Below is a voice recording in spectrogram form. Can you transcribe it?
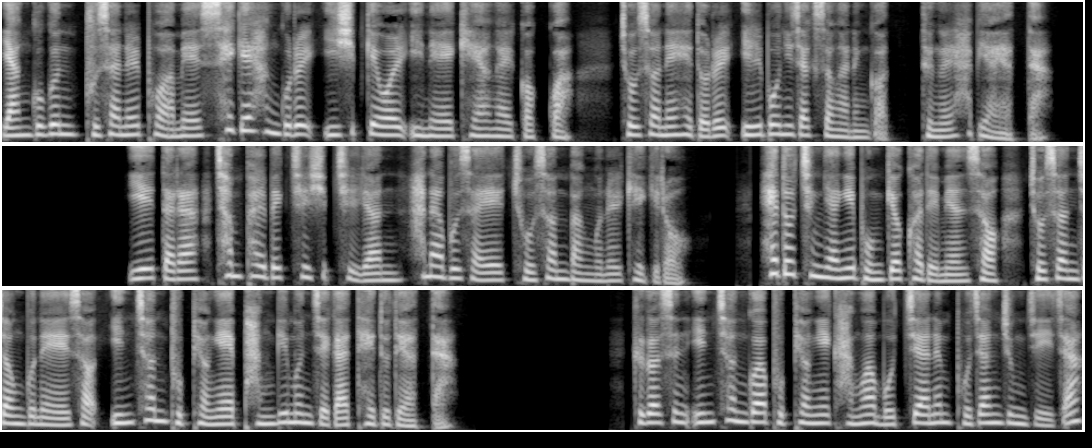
양국은 부산을 포함해 세계 항구를 20개월 이내에 개항할 것과 조선의 해도를 일본이 작성하는 것 등을 합의하였다. 이에 따라 1877년 하나부사의 조선 방문을 계기로 해도 측량이 본격화되면서 조선 정부 내에서 인천 부평의 방비 문제가 대두되었다. 그것은 인천과 부평이 강화 못지않은 보장 중지이자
